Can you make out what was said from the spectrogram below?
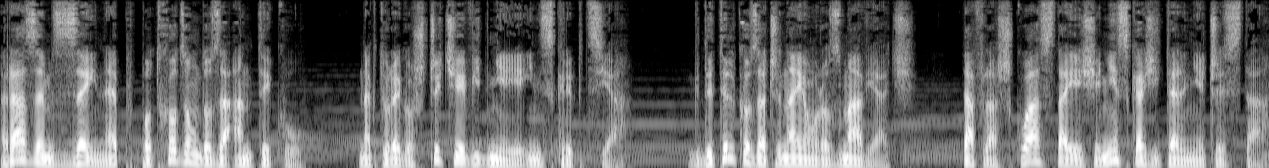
Razem z Zeynep podchodzą do zaantyku, na którego szczycie widnieje inskrypcja. Gdy tylko zaczynają rozmawiać, tafla szkła staje się nieskazitelnie czysta.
